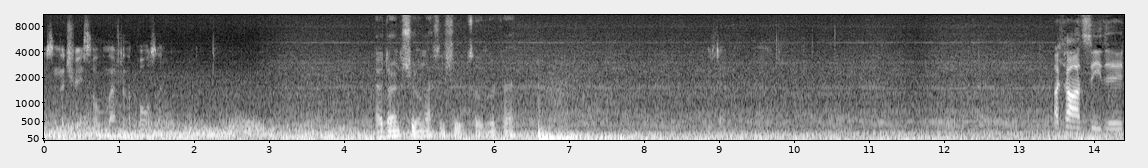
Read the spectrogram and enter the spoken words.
Is in the tree, still left of the poles there. I don't shoot unless he shoots us, okay? He's dead. I can't see, dude.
